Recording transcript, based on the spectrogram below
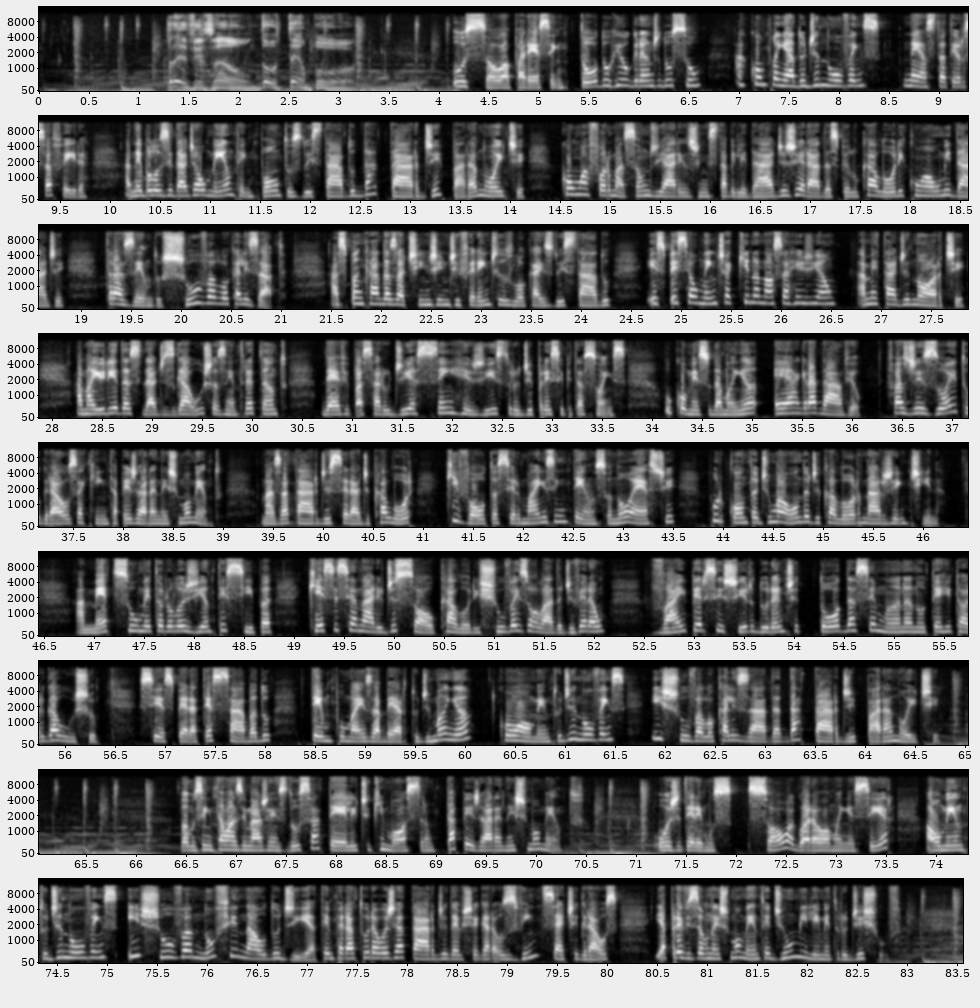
Previsão do tempo. O sol aparece em todo o Rio Grande do Sul, acompanhado de nuvens nesta terça-feira. A nebulosidade aumenta em pontos do estado da tarde para a noite, com a formação de áreas de instabilidade geradas pelo calor e com a umidade, trazendo chuva localizada. As pancadas atingem diferentes locais do estado, especialmente aqui na nossa região, a metade norte. A maioria das cidades gaúchas, entretanto, deve passar o dia sem registro de precipitações. O começo da manhã é agradável faz 18 graus aqui em Tapejara neste momento. Mas a tarde será de calor, que volta a ser mais intenso no oeste por conta de uma onda de calor na Argentina. A Metsul Meteorologia antecipa que esse cenário de sol, calor e chuva isolada de verão vai persistir durante toda a semana no território gaúcho. Se espera até sábado, tempo mais aberto de manhã, com aumento de nuvens e chuva localizada da tarde para a noite. Vamos então às imagens do satélite que mostram Tapejara neste momento. Hoje teremos sol agora ao amanhecer, aumento de nuvens e chuva no final do dia. A temperatura hoje à tarde deve chegar aos 27 graus e a previsão neste momento é de um milímetro de chuva.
